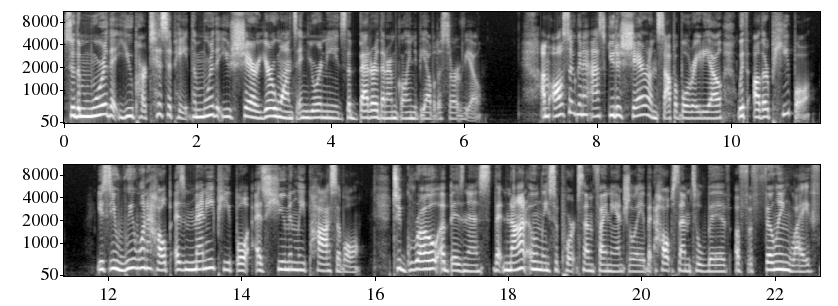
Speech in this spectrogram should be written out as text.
So, the more that you participate, the more that you share your wants and your needs, the better that I'm going to be able to serve you. I'm also going to ask you to share Unstoppable Radio with other people. You see, we want to help as many people as humanly possible to grow a business that not only supports them financially, but helps them to live a fulfilling life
